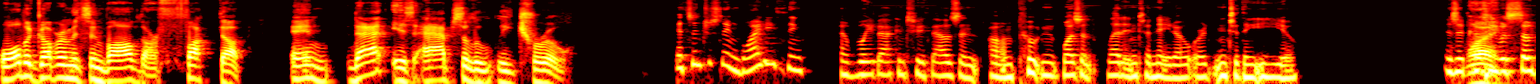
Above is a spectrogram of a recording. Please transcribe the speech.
All the governments involved are fucked up, and that is absolutely true. It's interesting. Why do you think way back in 2000, um, Putin wasn't let into NATO or into the EU? Is it because he was so?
